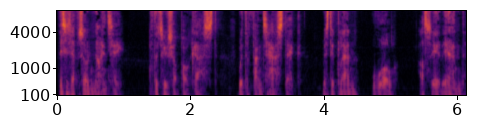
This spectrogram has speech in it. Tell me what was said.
This is episode 90 of the Two Shot Podcast with the fantastic Mr. Glenn Wool. I'll see you at the end.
